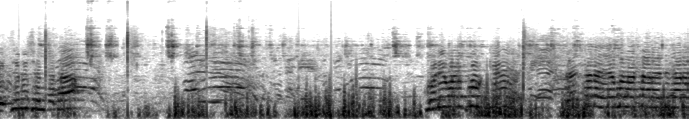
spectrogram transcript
ఎగ్జిబిషన్ జత కుడివైపు కె వెంకట హేమలతారెడ్డి గారు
